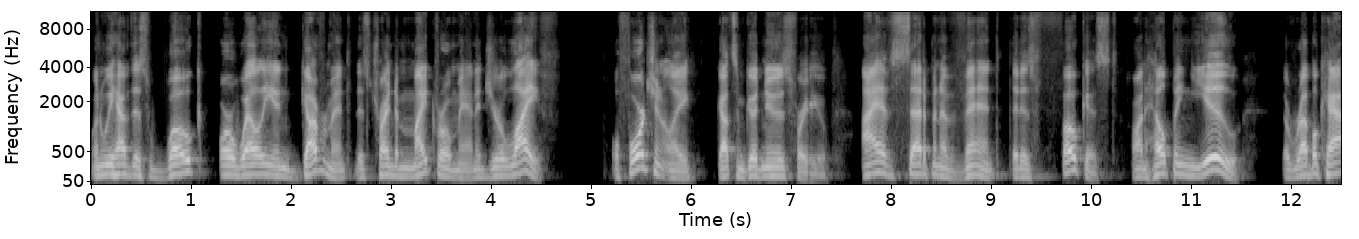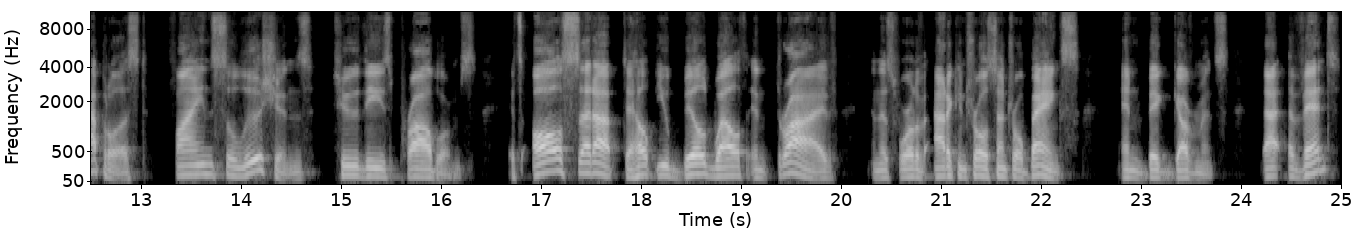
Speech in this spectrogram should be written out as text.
when we have this woke Orwellian government that's trying to micromanage your life? Well, fortunately, got some good news for you. I have set up an event that is focused on helping you, the rebel capitalist, find solutions to these problems. It's all set up to help you build wealth and thrive in this world of out of control central banks and big governments. That event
